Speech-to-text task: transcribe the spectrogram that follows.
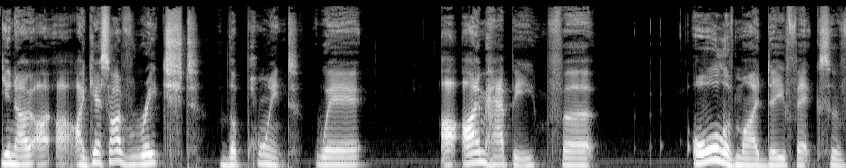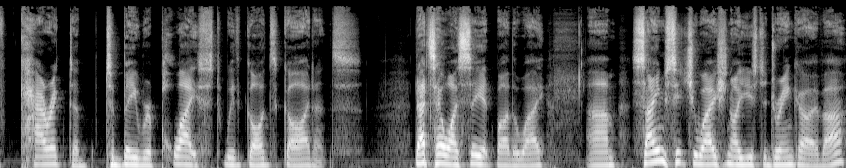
you know, I, I guess I've reached the point where I'm happy for all of my defects of character to be replaced with God's guidance. That's how I see it, by the way. Um, same situation I used to drink over.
